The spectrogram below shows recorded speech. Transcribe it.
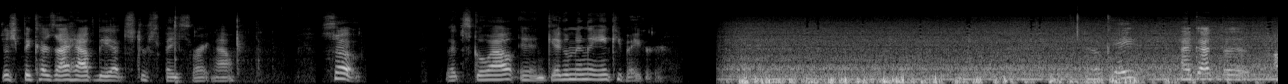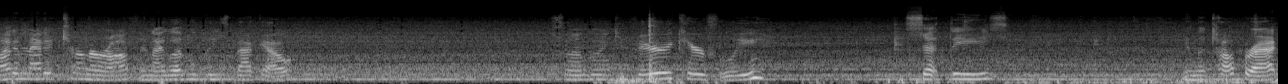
just because I have the extra space right now. So, Let's go out and get them in the incubator. Okay, I got the automatic turner off and I leveled these back out. So I'm going to very carefully set these in the top rack.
